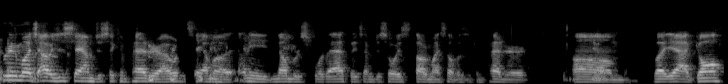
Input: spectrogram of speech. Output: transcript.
pretty much, I would just say I'm just a competitor. I wouldn't say I'm a any number sport athlete. I'm just always thought of myself as a competitor. Um, yeah. but yeah, golf,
